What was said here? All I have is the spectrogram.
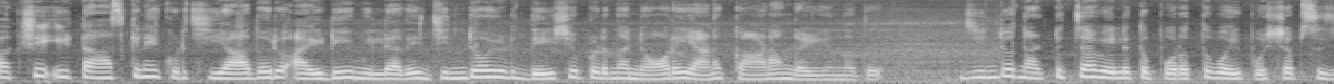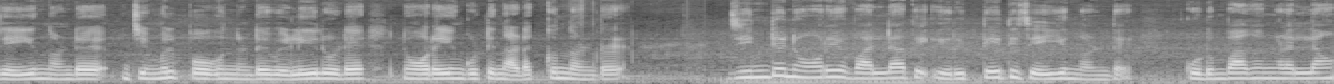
പക്ഷേ ഈ ടാസ്കിനെക്കുറിച്ച് യാതൊരു ഐഡിയയും ഇല്ലാതെ ജിൻഡോയോട് ദേഷ്യപ്പെടുന്ന നോറയാണ് കാണാൻ കഴിയുന്നത്. ജിൻഡോ നട്ടുച്ച വെയിലത്ത് പുറത്തുപോയി പുഷപ്സ് ചെയ്യുന്നുണ്ട്. ജിമ്മിൽ പോകുന്നുണ്ട്. വെളിയിലൂടെ നോറയും കുട്ടി നടക്കുന്നുണ്ട്. ജിൻഡു നോറയെ വല്ലാതെ ഇറിറ്റേറ്റ് ചെയ്യുന്നുണ്ട്. കുടുംബാംഗങ്ങളെല്ലാം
